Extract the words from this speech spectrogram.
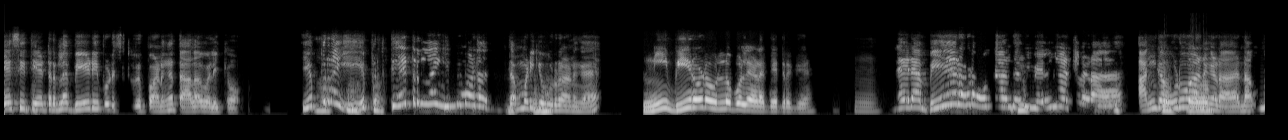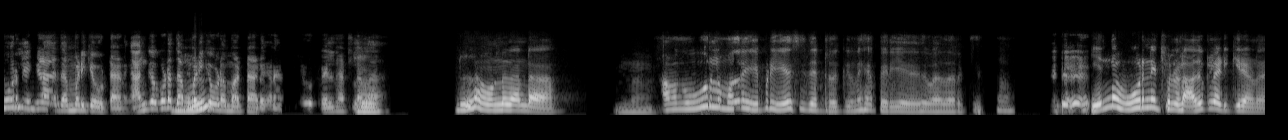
ஏசி தியேட்டர்ல பீடி பிடிச்சிட்டு இருப்பானுங்க தலை வலிக்கும். எப்படி எப்படி தியேட்டர்லாம் இன்னுமாடா தம் அடிக்க விடுறானுங்க? நீ பீரோட உள்ள போல தேட்டருக்கு? டேய் நான் பேரோட உட்கார்ந்தது வெளிநாட்டுலடா. அங்க விடுவானுங்கடா. நம்ம ஊர்ல எங்கடா தம் அடிக்க விட்டானுங்க? அங்க கூட தம் அடிக்க விட மாட்டானுங்கடா வெளிநாட்டுல எல்லாம் இல்ல ஒண்ணுதான்டா அவங்க ஊர்ல முதல்ல எப்படி ஏசி தேட்டர் இருக்குன்னே பெரிய இதுவா தான் இருக்கு. என்ன ஊர்னே சொல்லல அதுக்குள்ள அடிக்கிறானு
